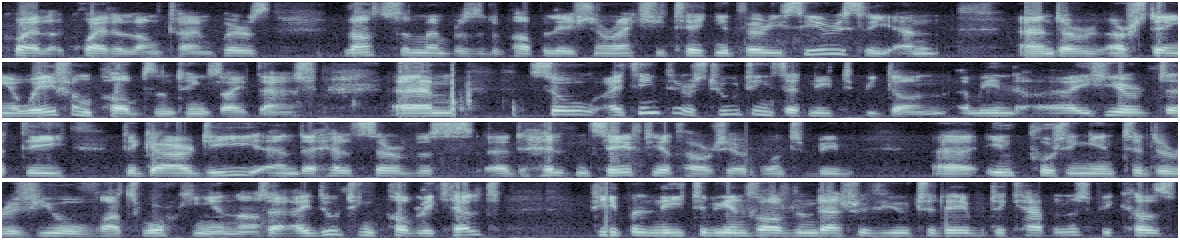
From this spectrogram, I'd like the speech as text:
quite a, quite a long time. Whereas lots of members of the population are actually taking it very seriously and and are, are staying away from pubs and things like that. Um, so I think there's two things that need to be done. I mean, I hear that the the Gardaí and the Health Service, uh, the Health and Safety Authority, are going to be uh, inputting into the review of what's working and not. I do think public health people need to be involved in that review today with the cabinet because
